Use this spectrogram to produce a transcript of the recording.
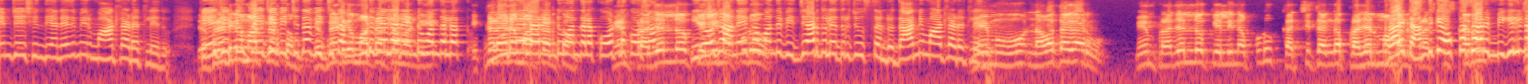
ఏం చేసింది అనేది మీరు మాట్లాడట్లేదు. కేజీ టు మూడు వేల రెండు వందల మూడు వేల రెండు. వందల కోట్ల కోసం ఈ రోజు అనేక మంది విద్యార్థులు ఎదురు చూస్తున్నారు దాన్ని మాట్లాడట్లేదు. నవత గారు మేము ప్రజల్లోకి వెళ్ళినప్పుడు ఖచ్చితంగా ప్రజలు అందుకే. ఒక్కసారి మిగిలిన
